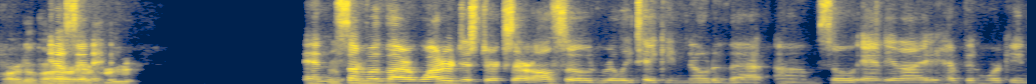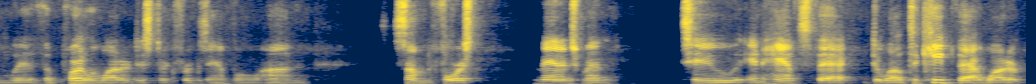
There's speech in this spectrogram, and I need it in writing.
part of Yes, our and it- effort. And some of our water districts are also really taking note of that. Um, so Andy and I have been working with the Portland Water District, for example, on some forest management to enhance that, well, to keep that water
